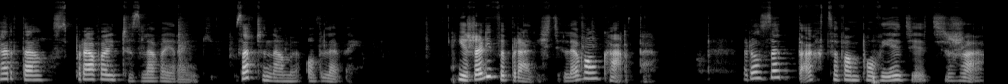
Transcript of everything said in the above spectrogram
Karta z prawej czy z lewej ręki. Zaczynamy od lewej. Jeżeli wybraliście lewą kartę, Rosetta chce Wam powiedzieć, że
